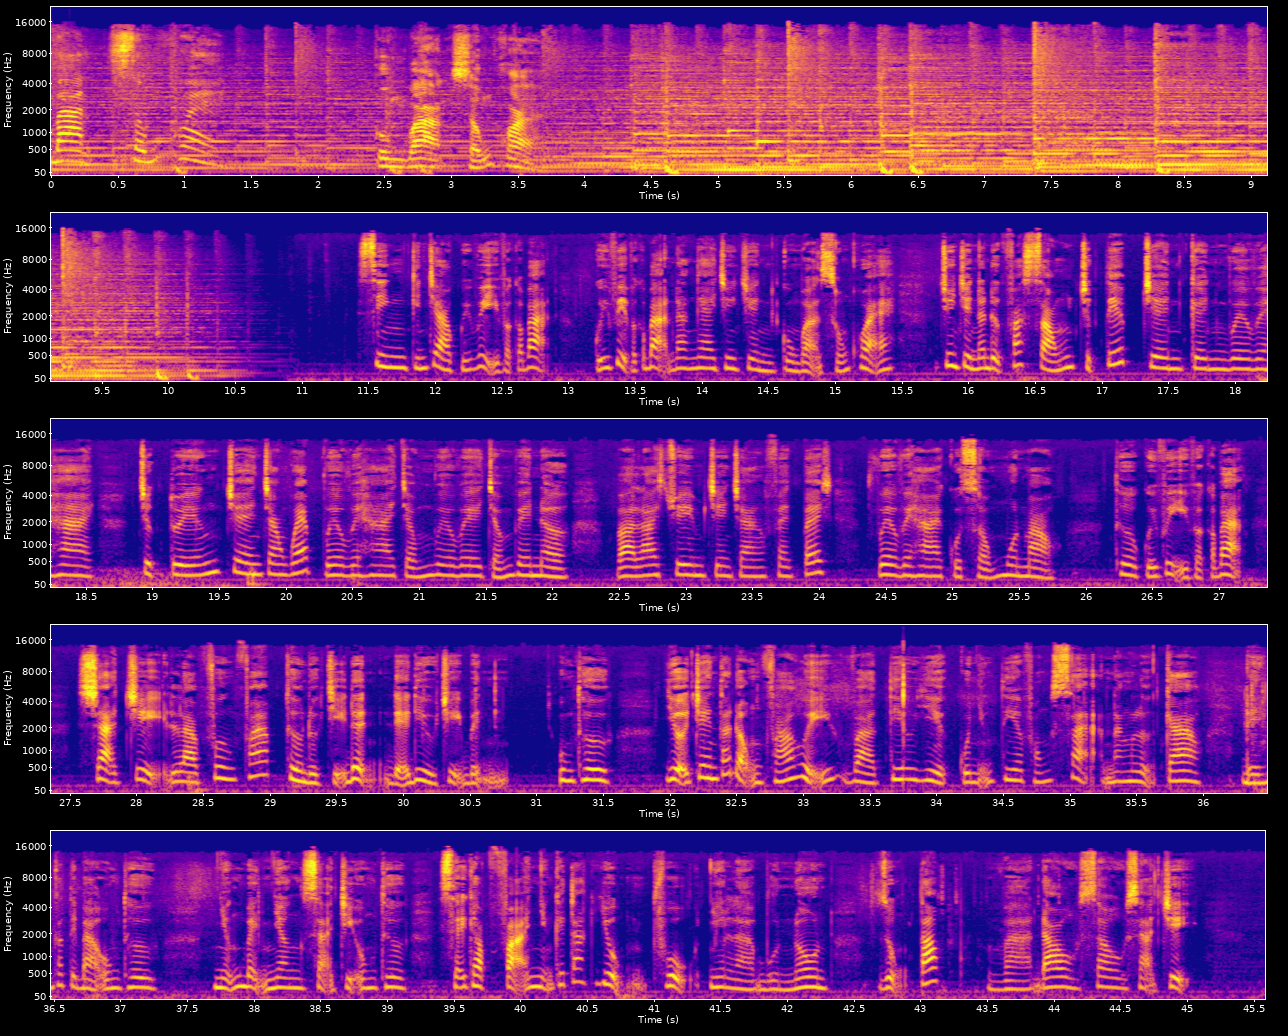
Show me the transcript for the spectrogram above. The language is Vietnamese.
Cùng bạn sống khỏe. Cùng bạn sống khỏe. Xin kính chào quý vị và các bạn. Quý vị và các bạn đang nghe chương trình Cùng bạn sống khỏe. Chương trình đã được phát sóng trực tiếp trên kênh VV2, trực tuyến trên trang web vv2.vv.vn và livestream trên trang fanpage VV2 Cuộc sống muôn màu. Thưa quý vị và các bạn, xạ trị là phương pháp thường được chỉ định để điều trị bệnh ung thư dựa trên tác động phá hủy và tiêu diệt của những tia phóng xạ năng lượng cao đến các tế bào ung thư những bệnh nhân xạ trị ung thư sẽ gặp phải những cái tác dụng phụ như là buồn nôn, rụng tóc và đau sau xạ trị,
